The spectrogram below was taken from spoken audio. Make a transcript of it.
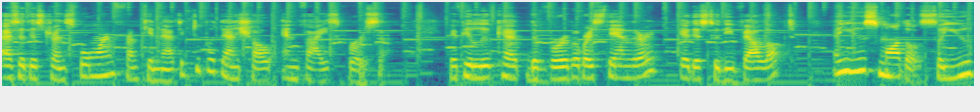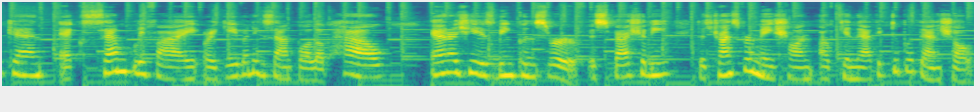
as it is transformed from kinetic to potential and vice versa. If you look at the verb of our standard, it is to develop and use models so you can exemplify or give an example of how energy is being conserved, especially the transformation of kinetic to potential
